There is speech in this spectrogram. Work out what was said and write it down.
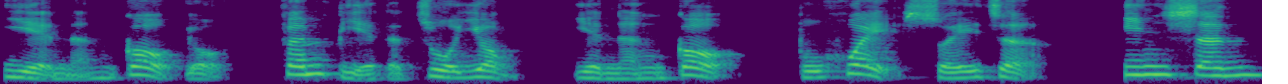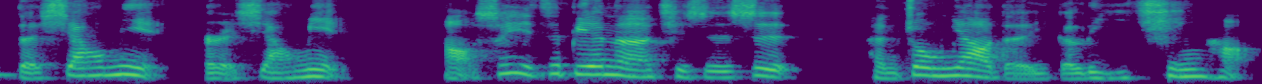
也能够有分别的作用，也能够不会随着音声的消灭而消灭。好，所以这边呢，其实是很重要的一个厘清哈，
